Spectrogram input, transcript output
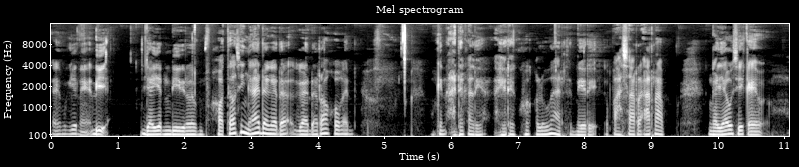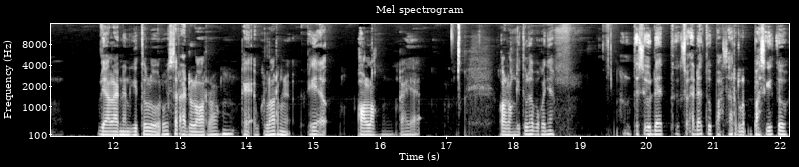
eh begini ya di Giant di dalam hotel sih nggak ada nggak ada nggak ada rokok kan mungkin ada kali ya. Akhirnya gue keluar sendiri ke pasar Arab. Nggak jauh sih kayak jalanan gitu lurus terus ada lorong kayak bukan lorong ya kayak kolong kayak kolong gitulah pokoknya. Terus udah terus ada tuh pasar lepas gitu.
